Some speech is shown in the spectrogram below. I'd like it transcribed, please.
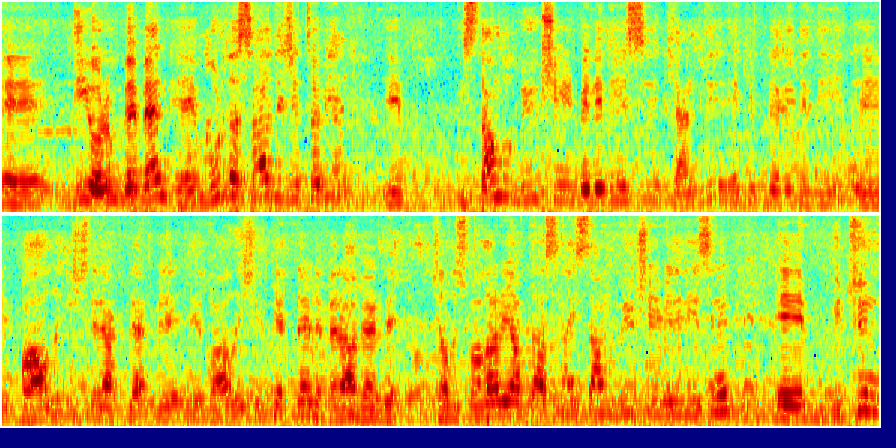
e, diyorum ve ben e, burada sadece tabii e, İstanbul Büyükşehir Belediyesi kendi ekipleri de değil, e, bağlı iştirakler ve e, bağlı şirketlerle beraber de çalışmalar yaptı. Aslında İstanbul Büyükşehir Belediyesi'nin e, bütün e,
